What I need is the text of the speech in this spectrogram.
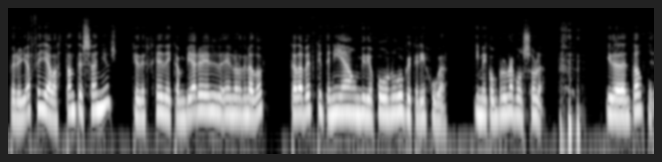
pero yo hace ya bastantes años que dejé de cambiar el, el ordenador cada vez que tenía un videojuego nuevo que quería jugar y me compré una consola. Y desde entonces,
